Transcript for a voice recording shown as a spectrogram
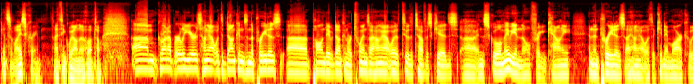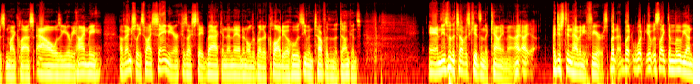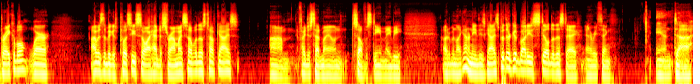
get some ice cream. I think we all know who I'm talking. Um, growing up early years, hung out with the Duncans and the Peritas. Uh, Paul and David Duncan were twins. I hung out with two of the toughest kids uh, in the school, maybe in the whole frigging county. And then Peritas, I hung out with a kid named Mark who was in my class. Al was a year behind me. Eventually, it's my same year because I stayed back. And then they had an older brother, Claudio, who was even tougher than the Duncans. And these were the toughest kids in the county, man. I, I I just didn't have any fears. But but what it was like the movie Unbreakable, where I was the biggest pussy, so I had to surround myself with those tough guys. Um, if I just had my own self esteem, maybe I would have been like, I don't need these guys. But they're good buddies still to this day and everything. And uh,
